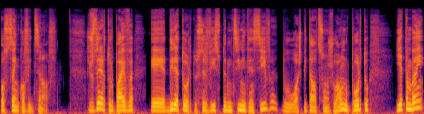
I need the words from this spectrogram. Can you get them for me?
ou sem Covid-19. José Artur Paiva é diretor do Serviço de Medicina Intensiva do Hospital de São João, no Porto, e é também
